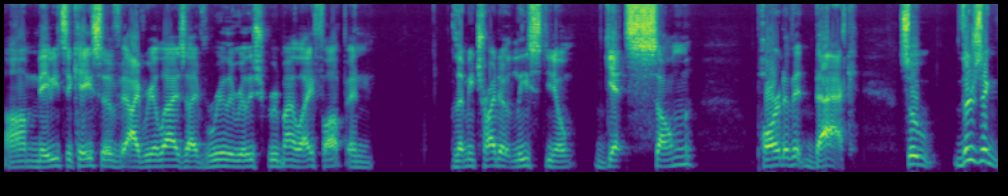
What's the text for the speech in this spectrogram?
Um, maybe it's a case of I realize I've really, really screwed my life up, and let me try to at least you know get some part of it back. So there's a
